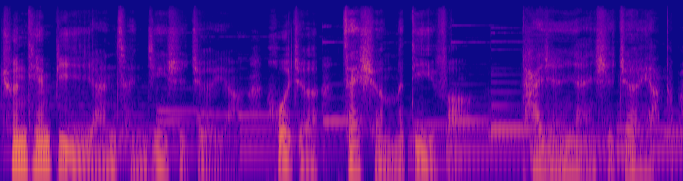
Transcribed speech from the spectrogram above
春天必然曾经是这样。或者在什么地方，它仍然是这样的吧。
